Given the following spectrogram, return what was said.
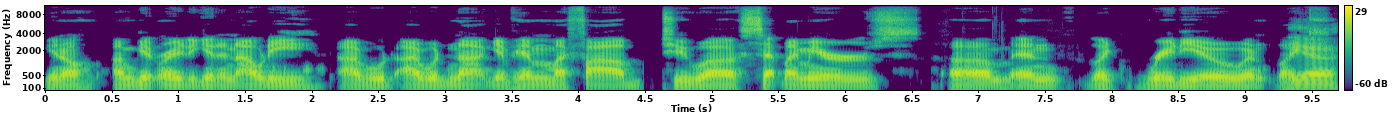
you know, I'm getting ready to get an Audi. I would, I would not give him my fob to, uh, set my mirrors, um, and like radio and like, yeah,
